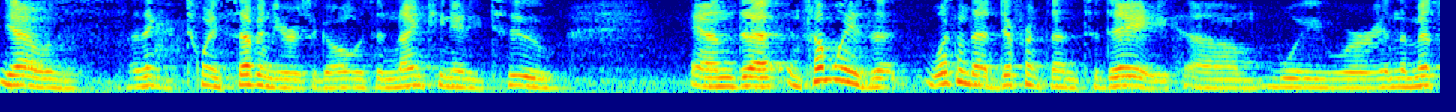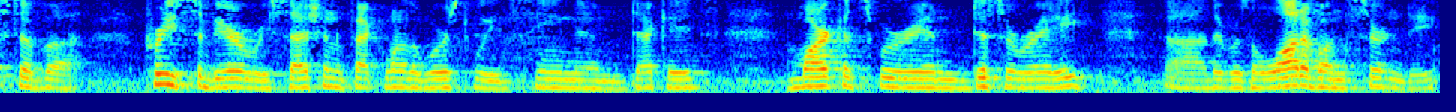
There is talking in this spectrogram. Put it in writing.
yeah, it was I think 27 years ago. It was in 1982. And uh, in some ways, it wasn't that different than today. Um, we were in the midst of a pretty severe recession. In fact, one of the worst we'd seen in decades. Markets were in disarray. Uh, there was a lot of uncertainty.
